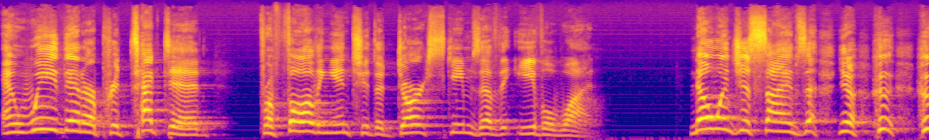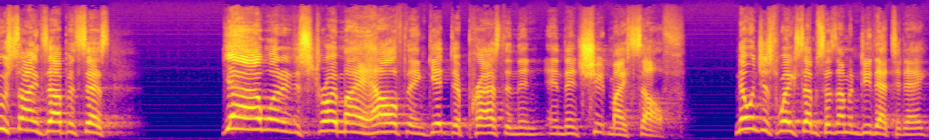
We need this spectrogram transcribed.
and we then are protected from falling into the dark schemes of the evil one. No one just signs up, you know, who, who signs up and says, Yeah, I want to destroy my health and get depressed and then, and then shoot myself. No one just wakes up and says, I'm going to do that today.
